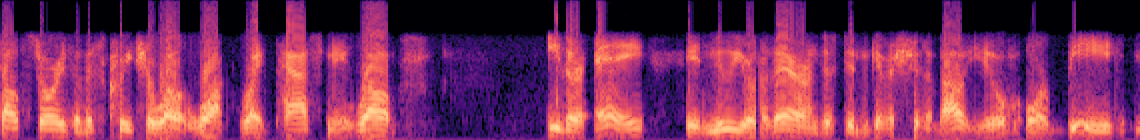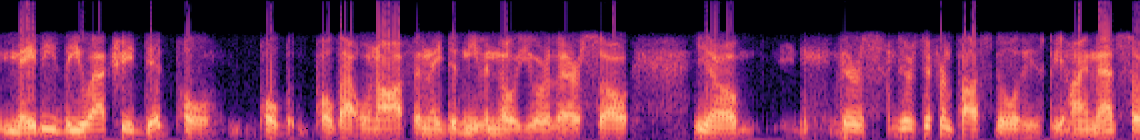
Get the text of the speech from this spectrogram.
tell stories of this creature, well, it walked right past me. Well, either a it knew you were there and just didn't give a shit about you, or B, maybe you actually did pull pull pull that one off and they didn't even know you were there. So, you know, there's there's different possibilities behind that. So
